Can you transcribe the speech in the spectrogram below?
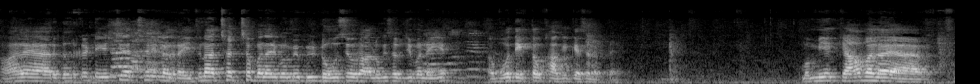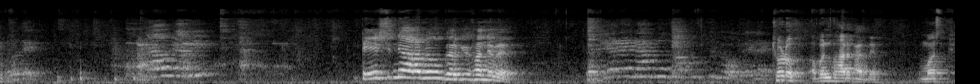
हाँ यार घर का टेस्ट ही अच्छा नहीं लग रहा। है इतना अच्छा अच्छा बना रही मम्मी भी डोसे और आलू की सब्ज़ी बनाई है। अब वो देखता हूँ खा के कैसा लगता है। मम्मी, ये क्या बनाया यार? टेस्ट नहीं आ रहा मेरे को घर के खाने में। छोड़ो, अपन बाहर खाते मस्त।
